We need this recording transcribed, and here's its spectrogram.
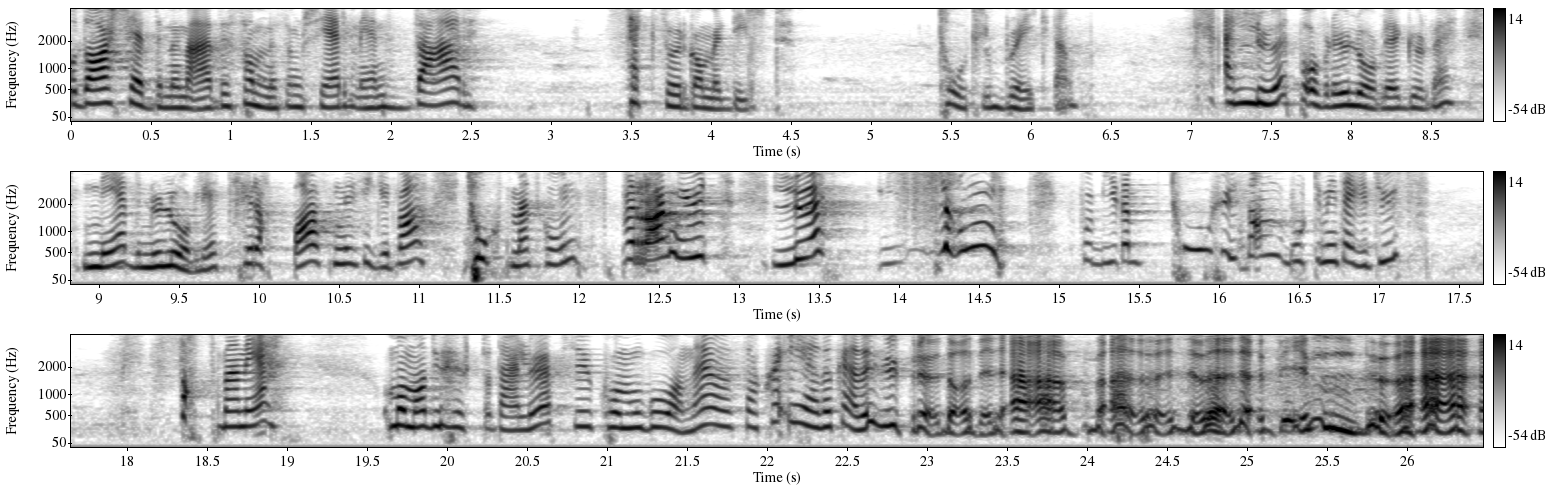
Og da skjedde med meg det samme som skjer med enhver seks år gammel dilt. Total breakdown. Jeg løp over det ulovlige gulvet, ned den ulovlige trappa, som det sikkert var, tok på meg skoen, sprang ut, løp langt forbi de to husene bort til mitt eget hus. Satt meg ned. Og mamma hadde jo hørt at jeg løp, så hun kom gående og sa hva er det, hva er det? Hun prøvde å drepe meg ved vinduet.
